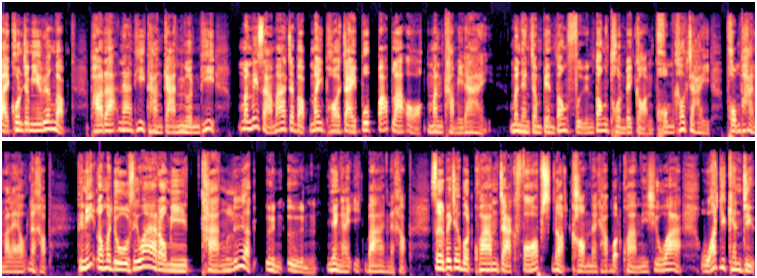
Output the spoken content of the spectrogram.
หลายคนจะมีเรื่องแบบ ภาระหน้าที่ทางการเงินที่มันไม่สามารถจะแบบไม่พอใจปุ๊บปั๊บลาออกมันทำไม่ได้มันยังจำเป็นต้องฝืนต้องทนไปก่อน ผมเข้าใจ ผมผ่านมาแล้วนะครับ ทีนี้ลองมาดูซิว่าเรามีทางเลือกอื่นๆ ยังไงอีกบ้างนะครับเสิร์ชไปเจอบทความจาก forbes.com นะครับ บทความนี้ชื่อว่า what you can do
